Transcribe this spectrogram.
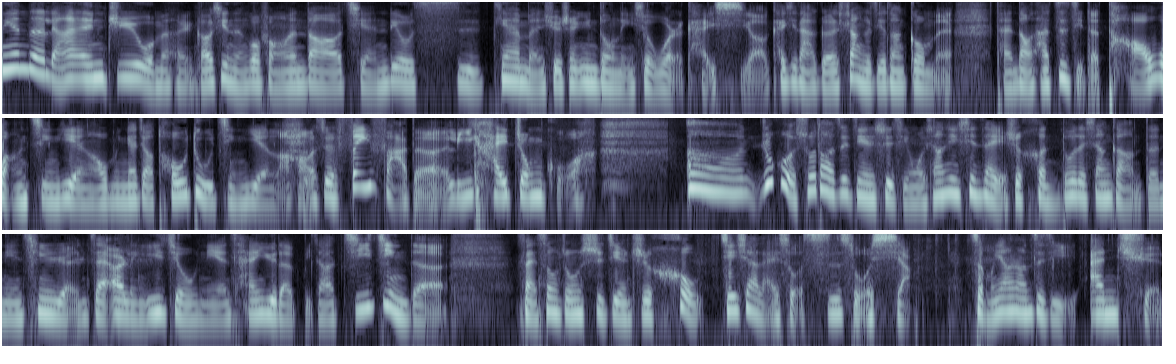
天的两岸 NG，我们很高兴能够访问到前六四天安门学生运动领袖沃尔开西啊，开西大哥上个阶段跟我们谈到他自己的逃亡经验啊，我们应该叫偷渡经验了哈，是非法的离开中国。嗯、呃，如果说到这件事情，我相信现在也是很多的香港的年轻人在二零一九年参与了比较激进的反送中事件之后，接下来所思所想，怎么样让自己安全？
